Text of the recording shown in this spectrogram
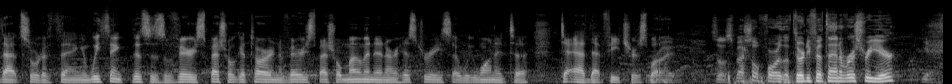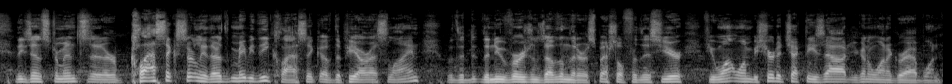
that sort of thing. And we think this is a very special guitar and a very special moment in our history, so we wanted to to add that feature as well. Right. So special for the 35th anniversary year. Yes. These instruments that are classics, certainly they're maybe the classic of the PRS line with the, the new versions of them that are special for this year. If you want one, be sure to check these out. You're going to want to grab one.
